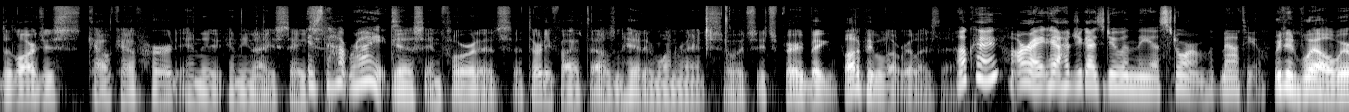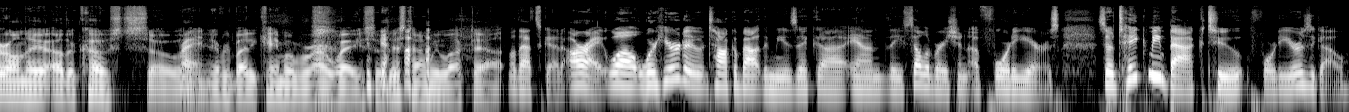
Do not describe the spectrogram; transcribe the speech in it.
the largest cow calf herd in the in the United States. Is that right? Yes, in Florida, it's uh, 35,000 head in one ranch, so it's it's very big. A lot of people don't realize that. Okay, all right. Hey, how'd you guys do in the uh, storm with Matthew? We did well. We were on the other coast, so uh, Right. everybody came over our way. So this time we lucked out. Well, that's good. All right. Well, we're here to talk about the music uh, and the celebration of 40 years. So take me back to 40 years ago,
